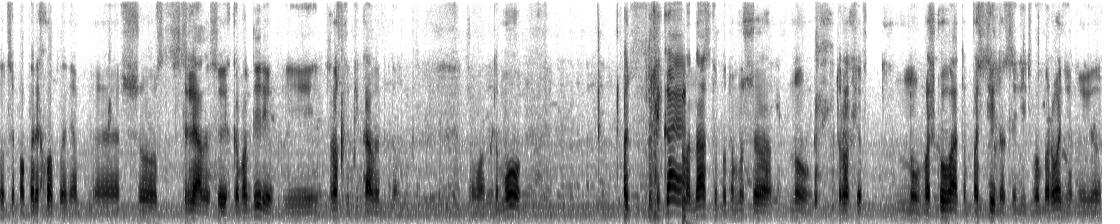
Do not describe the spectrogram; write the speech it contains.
ну це по перехопленням, е, що стріляли в своїх командирів і просто тікали додому. От. Тому чекаємо наступу, тому що ну, трохи ну, важкувато постійно сидіти в обороні. Ну, і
